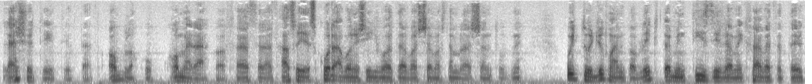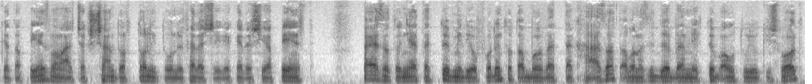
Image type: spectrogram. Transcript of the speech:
lesötétített ablakok kamerákkal felszerelt ház, hogy ez korábban is így volt-e, vagy sem, azt nem lehessen tudni. Úgy tudjuk, már Blik, több mint tíz éve még felvetette őket a pénzt, ma már csak Sándor tanítónő felesége keresi a pénzt. Pályázaton nyertek több millió forintot, abból vettek házat, abban az időben még több autójuk is volt,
